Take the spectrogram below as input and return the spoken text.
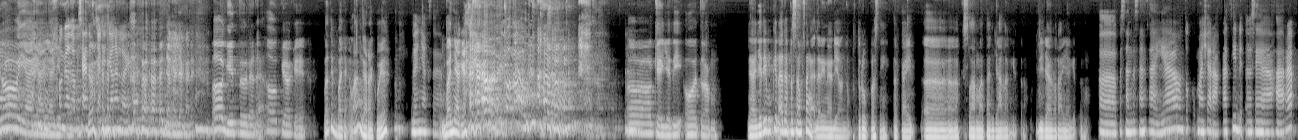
Oh iya iya iya gitu. Oh enggak enggak bercanda, bercanda jangan loh ya. jangan jangan ya. Oh gitu Dada. Oke oke. Berarti banyak langgar aku ya. Banyak sir. Banyak ya. Kok tahu? Oke jadi oh itu. Nah jadi mungkin ada pesan-pesan nggak dari Nadia untuk troopers nih terkait eh, keselamatan jalan gitu di jalan raya gitu. Eh, pesan-pesan saya untuk masyarakat sih, eh, saya harap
